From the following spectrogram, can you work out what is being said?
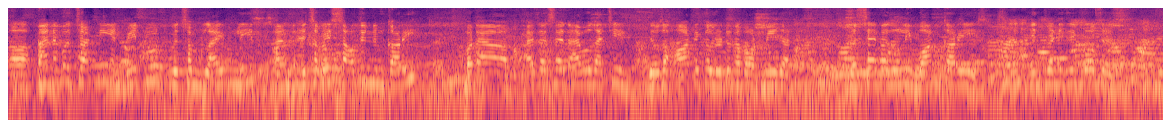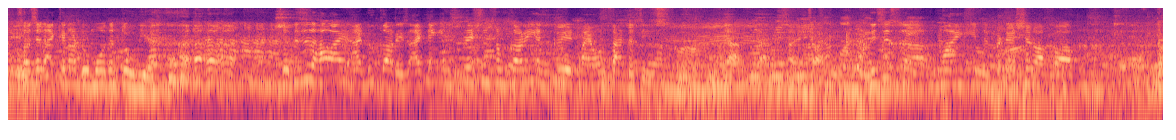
uh, pineapple chutney and beetroot with some lime leaf and it's a very South Indian curry. But uh, as I said, I was actually there was an article written about me that the chef has only one curry in 23 courses. So I said I cannot do more than two here. so this is how I, I do curries. I take inspiration from curry and create my own fantasies. Yeah, yeah. So enjoy. This is uh, my interpretation of uh, the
